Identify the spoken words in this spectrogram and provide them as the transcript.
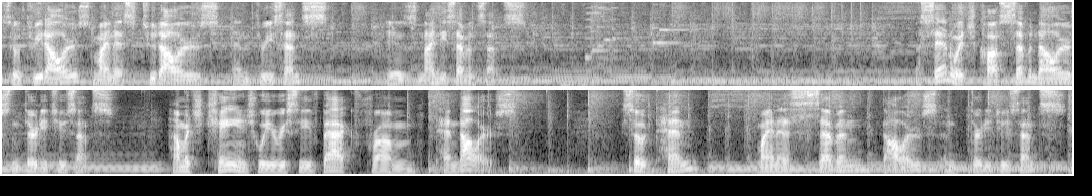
So $3 minus $2.03 is 97 cents. A sandwich costs $7.32. How much change will you receive back from $10? So 10 minus $7.32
